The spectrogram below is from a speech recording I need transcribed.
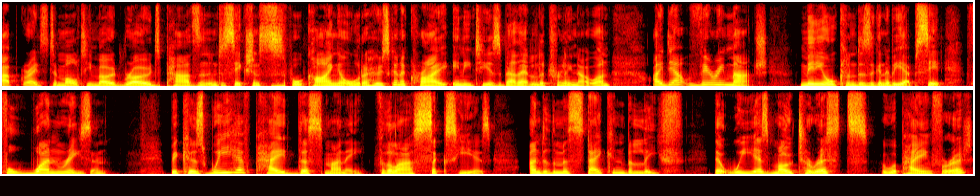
upgrades to multi mode roads, paths, and intersections to support kāinga ora. Who's going to cry any tears about that? Literally no one. I doubt very much many Aucklanders are going to be upset for one reason because we have paid this money for the last six years under the mistaken belief that we as motorists who were paying for it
